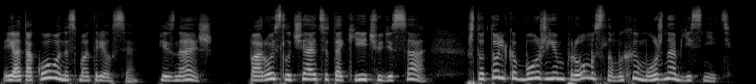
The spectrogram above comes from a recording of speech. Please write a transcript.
Я такого насмотрелся, и знаешь, порой случаются такие чудеса, что только Божьим промыслом их и можно объяснить.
